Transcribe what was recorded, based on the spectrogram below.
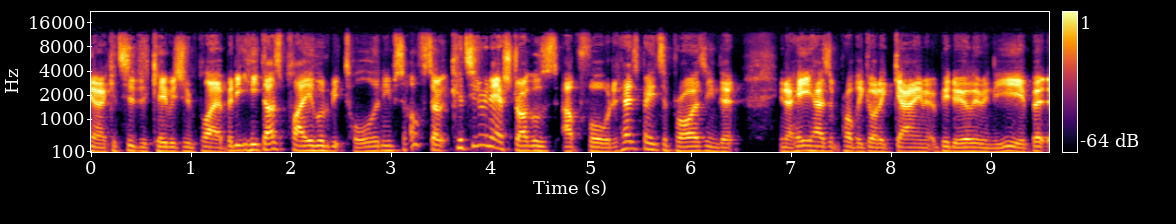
you know, considered a key position player, but he, he does play a little bit taller than himself. So considering our struggles up forward, it has been surprising that, you know, he hasn't probably got a game a bit earlier in the year. But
